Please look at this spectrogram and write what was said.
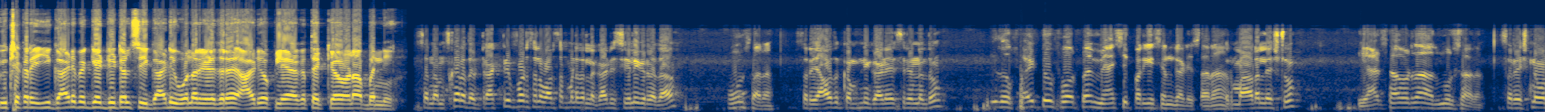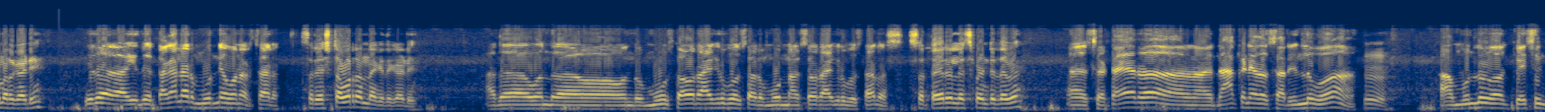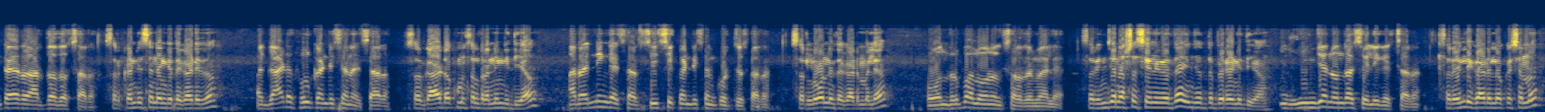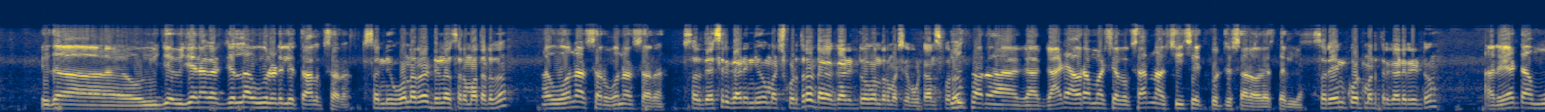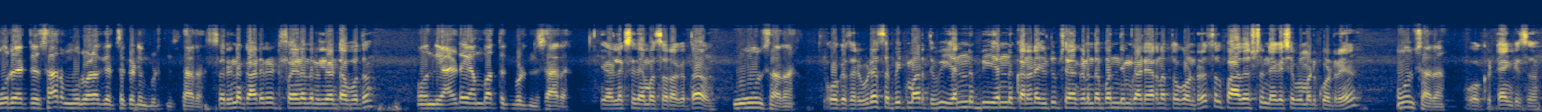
ವೀಕ್ಷಕರೇ ಈ ಗಾಡಿ ಬಗ್ಗೆ ಡೀಟೇಲ್ಸ್ ಈ ಗಾಡಿ ಓನರ್ ಹೇಳಿದರೆ ಆಡಿಯೋ ಪ್ಲೇ ಆಗುತ್ತೆ ಕೇಳೋಣ ಬನ್ನಿ. ಸರ್ ನಮಸ್ಕಾರ ಅದು ಟ್ರ್ಯಾಕ್ಟ್ರಿ ಫೋರ್ಸ್ ಎಲ್ಲ ವಾಟ್ಸಪ್ ಮಾಡಿದ್ರಲ್ಲ ಗಾಡಿ ಸೇಲಿಗಿರೋದ ಹ್ಞೂ ಸರ್. ಸರ್ ಯಾವ್ದು ಕಂಪ್ನಿ ಗಾಡಿ ಹೆಸರು ಏನದು? ಇದು five two four five Massey Ferguson ಗಾಡಿ ಸರ್. ಸರ್ ಮಾಡಲ್ ಎಷ್ಟು? ಎರಡ್ ಸಾವಿರದ ಹದಿಮೂರು ಸರ್. ಸರ್ ಎಷ್ಟನೇ ಓನರ್ ಗಾಡಿ? ಇದು ಇದು ತಗೊಂಡಾರ ಮೂರನೇ ಓನರ್ ಸರ್. ಸರ್ ಎಷ್ಟು ಅವರ್ ರನ್ ಆಗಿದೆ ಗಾಡಿ? ಅದ ಒಂದು ಒಂದು ಮೂರ್ ಸಾವಿರ ಆಗಿರ್ಬೋದು ಸರ್ ಮೂರ್ ನಾಲ್ಕು ಸಾವಿರ ಆಗಿರ್ಬೋದು ಸರ್. ಸರ್ ಟೈರ್ ಎಲ್ಲ ಎಸ್ಪೆಂಟ್ ಇದಾವೆ? ಸರ್ ಟೈರ್ ನಾಲ್ಕನೇ ಅದ ಸರ್ ಇಲ್ಲವು ಹ್ಮ್. ಆ ಮುಂದೆ ಕೇಸಿಂಗ್ ಟೈರ್ ಅರ್ಧ ಅದ ಸರ್ ಸರ್ ಕಂಡೀಷನ್ ಹೆಂಗಿದೆ ಗಾಡಿದು? ಗಾಡಿ ಫುಲ್ ಕಂಡೀಷನ್ ಐತೆ ಸರ್ ಸರ್ ಗಾಡಿ ಡಾಕ್ಯುಮೆಂಟ್ಸ್ ಅಲ್ಲಿ ರನ್ನಿಂಗ್ ಇದೆಯಾ? ರನ್ನಿಂಗ್ ಐತೆ ಸರ್ ಸಿ ಸಿ ಕಂಡೀಷನ್ ಕೊಡ್ತೀವಿ ಸರ್ ಸರ್ ಲೋನ್ ಇದೆ ಗಾಡಿ ಮೇಲೆ? ಒಂದ್ ರೂಪಾಯಿ ಲೋನ್ ಇದೆ ಸರ್ ಅದ್ರ ಮೇಲೆ. ಸರ್ ಇಂಜಿನ್ ಅಷ್ಟೇ ಸೇಲ್ ಇದೆ ಇಂಜನ್ ಬೇರೆ ಏನಿದೆಯಾ ಇಂಜನ್ ಒಂದ ಸೇಲಿಗೆ ಸರ್ ಸರ್ ಎಲ್ಲಿ ಗಾಡಿ ಲೊಕೇಶನ್ ಇದ ವಿಜಯ ವಿಜಯನಗರ ಜಿಲ್ಲಾ ಹೂವಿನಡಲಿ ತಾಲೂಕ್ ಸರ್ ಸರ್ ನೀವು ಓನರ್ ಡೀಲರ್ ಸರ್ ಮಾತಾಡೋದು? Owner sir owner sir sir ಹೆಸರು ಗಾಡಿ ನೀವು ಮಾಡಿಸ್ಕೊಡ್ತಾರ? ಗಾಡಿ ಟೂ ಮಾಡಿಸ್ಕೋಬೇಕು ಟ್ರಾನ್ಸ್ಫರ್ ಸರ್ ಗಾಡಿ ಅವರ ಮಾಡ್ಸ್ಕೋಬೇಕು ಸರ್ ನಾವು ಸಿ ಸಿ ಎತ್ ಕೊಡ್ತೀವಿ ಸರ್ ಅವ್ರ ಹೆಸರಲ್ಲಿ. ಸರ್ ಏನ್ ಕೋಟ್ ಮಾಡ್ತೀರಿ ಗಾಡಿ ರೇಟು ರೇಟ್ ಮೂರ್ ಹೇಳ್ತೀವಿ ಸರ್ ಮೂರ್ ಒಳಗೆ ಹೆಚ್ಚು ಕಡಿಮೆ ಬಿಡ್ತೀನಿ ಸರ್ ಸರ್ ಇನ್ನ ಗಾಡಿ ರೇಟ್ ಫೈವ್ ಹಂಡ್ರೆಡ್ ಲೇಟ್ ಆಗ್ಬೋದು? ಒಂದ್ ಎರಡು ಎಂಬತ್ತಕ್ಕೆ ಬಿಡ್ತೀನಿ ಸರ್ ಎರಡು ಲಕ್ಷದ ಎಂಬತ್ತು ಸಾವಿರ ಆಗುತ್ತಾ? ಹ್ಞೂ sir okay sir video submit ಮಾಡ್ತೀವಿ. N B N Kannada YouTube channel ಕಡೆಯಿಂದ ಬಂದು ನಿಮ್ಮ ಗಾಡಿ ಯಾರನ್ನ ತೊಗೊಂಡ್ರೆ ಸ್ವಲ್ಪ ಆದಷ್ಟು ನೆಗೋಷಿಯೇಟ್ ಮಾಡಿಕೊಡ್ರಿ. ಹ್ಞೂ sir. Okay thank you sir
